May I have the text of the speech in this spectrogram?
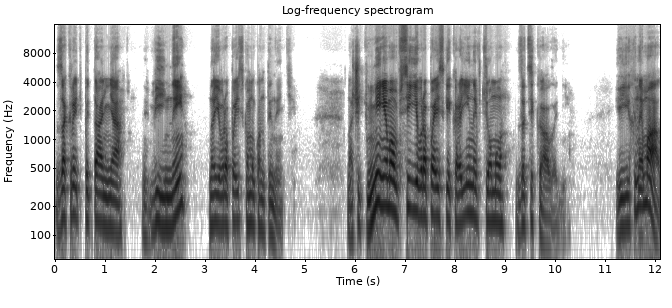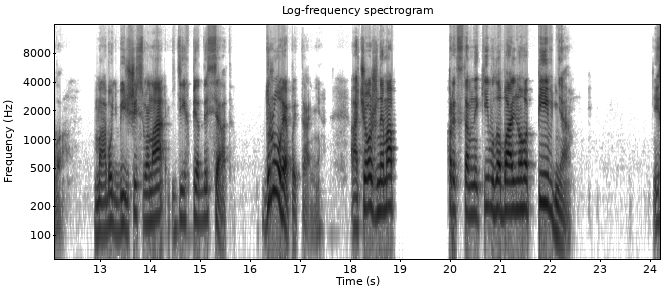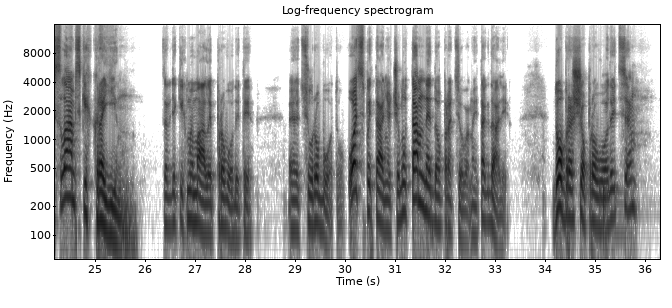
закрити питання війни на європейському континенті. Значить, мінімум всі європейські країни в цьому зацікавлені. І їх немало. Мабуть, більшість вона тих 50. Друге питання: а чого ж нема представників глобального півдня, ісламських країн, серед яких ми мали проводити е, цю роботу? Ось питання, чому там недопрацьовано і так далі. Добре, що проводиться,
